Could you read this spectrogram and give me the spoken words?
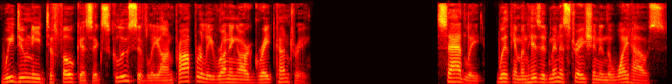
we do need to focus exclusively on properly running our great country. Sadly, with him and his administration in the White House,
